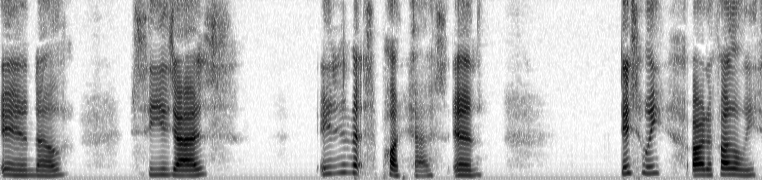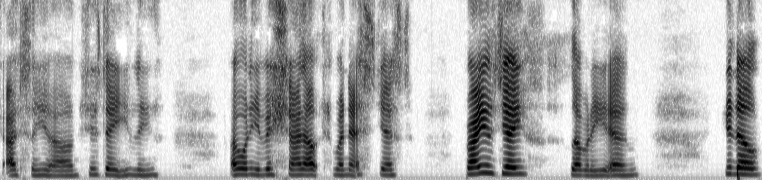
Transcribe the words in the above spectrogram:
and I'll see you guys in the next podcast. And this week, or the following week, actually, on Tuesday evening, I want to give a shout out to my next guest, Brian J. Lovely, and you know,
